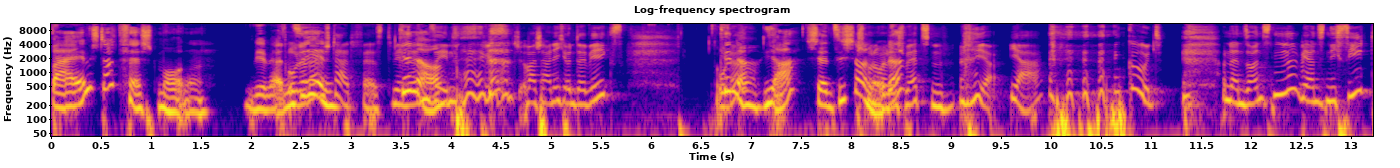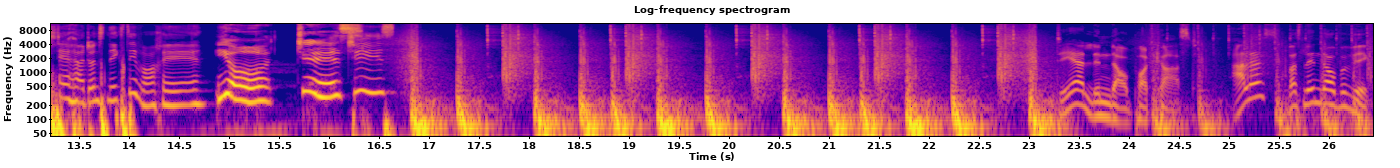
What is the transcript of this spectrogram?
beim Stadtfest morgen. Wir werden oder sehen. Oder beim Stadtfest. Wir genau. werden sehen. Wir sind wahrscheinlich unterwegs. Oder? Genau, ja, schätze ich schon, schon oder? Schwätzen. Ja, ja. Gut. Und ansonsten, wer uns nicht sieht, der hört uns nächste Woche. Jo, tschüss. Tschüss. Der Lindau Podcast. Alles, was Lindau bewegt.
